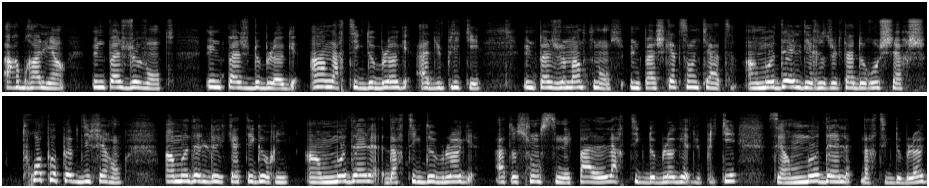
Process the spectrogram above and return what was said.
arbre à lien, une page de vente, une page de blog, un article de blog à dupliquer, une page de maintenance, une page 404, un modèle des résultats de recherche, trois pop-up différents, un modèle de catégorie, un modèle d'article de blog. Attention, ce n'est pas l'article de blog à dupliquer, c'est un modèle d'article de blog,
